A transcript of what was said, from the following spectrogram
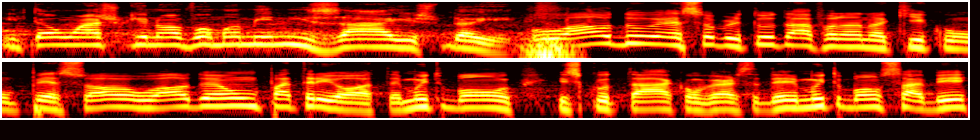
Então, acho que nós vamos amenizar isso daí. O Aldo é, sobretudo, estava falando aqui com o pessoal, o Aldo é um patriota. É muito bom escutar a conversa dele, muito bom saber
